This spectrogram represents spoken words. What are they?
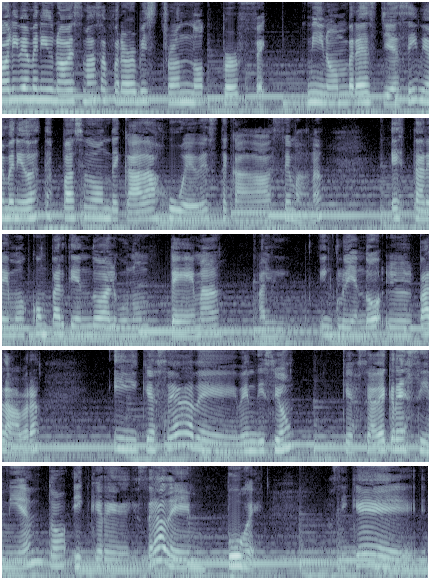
Oli, bienvenido una vez más a Forever Be Strong, Not Perfect. Mi nombre es Jessie, bienvenido a este espacio donde cada jueves de cada semana estaremos compartiendo algún tema, incluyendo palabra, y que sea de bendición, que sea de crecimiento y que sea de empuje. Así que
